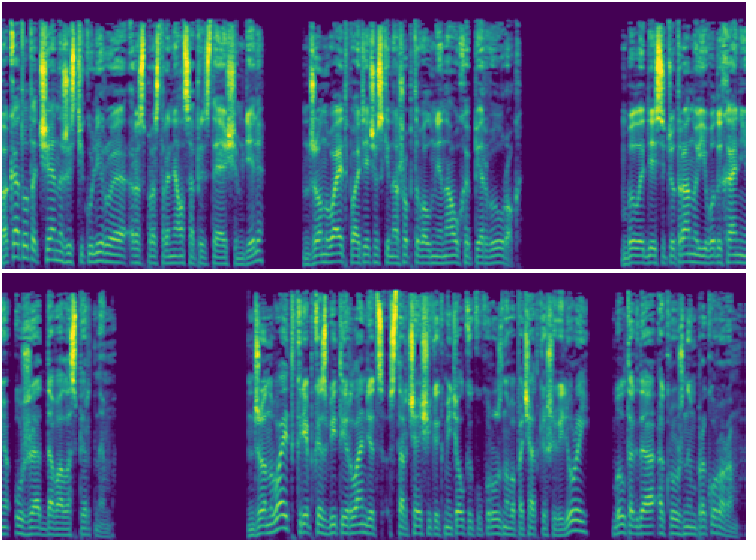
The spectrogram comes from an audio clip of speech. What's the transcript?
Пока тот, отчаянно жестикулируя, распространялся о предстоящем деле, Джон Уайт по-отечески нашептывал мне на ухо первый урок. Было десять утра, но его дыхание уже отдавало спиртным. Джон Уайт, крепко сбитый ирландец, с торчащей как метелка кукурузного початка шевелюрой, был тогда окружным прокурором.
